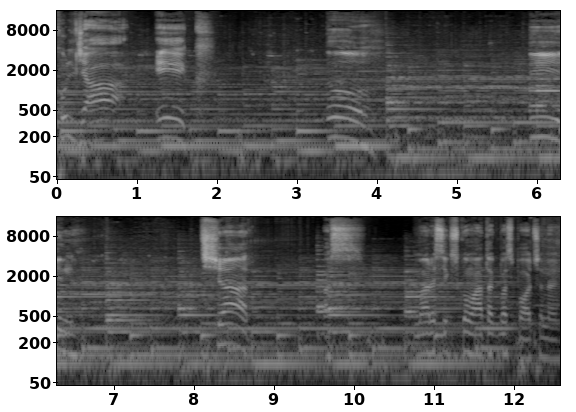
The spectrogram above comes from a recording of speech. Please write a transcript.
खुल जा, एक, दो, तीन। चार बस, हमारे सिक्स को वहाँ तक बस पहुँचना है।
